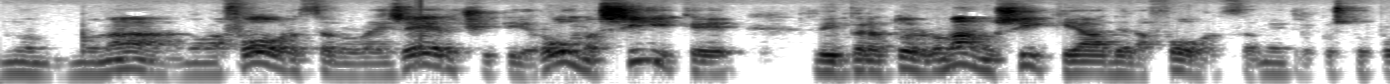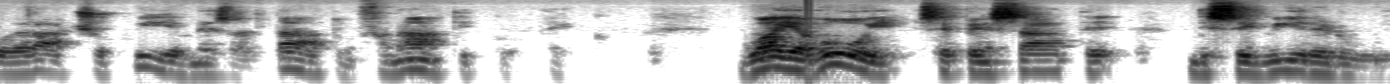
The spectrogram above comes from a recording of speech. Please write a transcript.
non, non ha, non ha forza, non ha eserciti, Roma sì che l'imperatore romano sì che ha della forza, mentre questo poveraccio qui è un esaltato, un fanatico. Ecco. Guai a voi se pensate di seguire lui.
